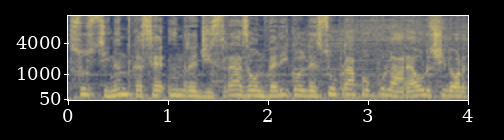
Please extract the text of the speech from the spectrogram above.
susținând că se înregistrează un pericol de suprapopulare a urșilor,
